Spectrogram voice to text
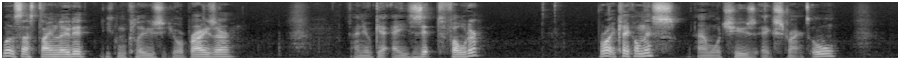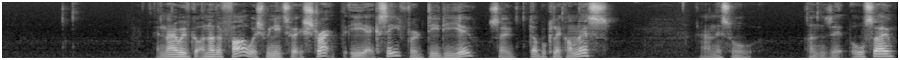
Once that's downloaded, you can close your browser and you'll get a zipped folder. Right click on this and we'll choose extract all. And now we've got another file which we need to extract, the exe for DDU. So double click on this and this will unzip also.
